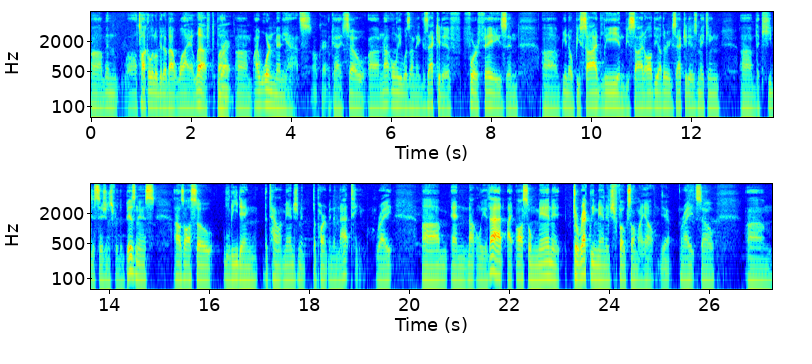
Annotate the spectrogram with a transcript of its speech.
um, and I'll talk a little bit about why I left. But Right. um, I wore many hats. Okay. Okay. So um, not only was I an executive for FaZe, and um, you know, beside Lee and beside all the other executives making um, the key decisions for the business, I was also leading the talent management department in that team. Right. Um, and not only that, I also manage directly manage folks on my own Yeah. right? So, um,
